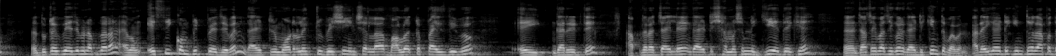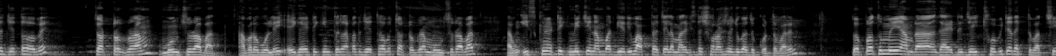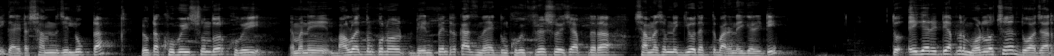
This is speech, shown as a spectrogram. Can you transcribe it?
দুটোই পেয়ে যাবেন আপনারা এবং এসি কমপ্লিট পেয়ে যাবেন, গাড়িটির মডেল একটু বেশি ইনশাল্লাহ ভালো একটা প্রাইস দিব এই গাড়িতে আপনারা চাইলে গাড়িটি সামনাসামনি গিয়ে দেখে যাচাই বাছাই করে গাড়িটি কিনতে পারবেন। আর এই গাড়িটি কিনতে হলে আপনাদের যেতে হবে চট্টগ্রাম, মনসুরাবাদ। আবারও বলি, এই গাড়িটি কিনতে হলে আপনাদের যেতে হবে চট্টগ্রাম, মনসুরাবাদ এবং স্ক্রিনে ঠিক নিচে নাম্বার দিয়ে দিব, আপনারা চাইলে মালিকের সাথে সরাসরি যোগাযোগ করতে পারেন। তো প্রথমেই আমরা গাড়িটির যেই ছবিটা দেখতে পাচ্ছি, গাড়িটার সামনে যে লুকটা লুকটা খুবই সুন্দর, খুবই মানে ভালো একদম কোনো ডেন পেন্টের কাজ নেই, একদম খুবই ফ্রেশ রয়েছে, আপনারা সামনাসামনি গিয়েও দেখতে পারেন এই গাড়িটি। তো এই গাড়িটি আপনার মডেল হচ্ছে দু হাজার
